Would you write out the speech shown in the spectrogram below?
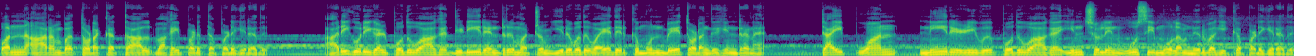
ஒன் ஆரம்ப தொடக்கத்தால் வகைப்படுத்தப்படுகிறது. அறிகுறிகள் பொதுவாக திடீரென்று மற்றும் இருபது வயதிற்கு முன்பே தொடங்குகின்றன. டைப் ஒன் நீரிழிவு பொதுவாக இன்சுலின் ஊசி மூலம் நிர்வகிக்கப்படுகிறது.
